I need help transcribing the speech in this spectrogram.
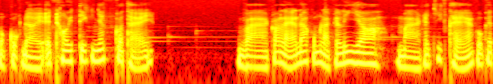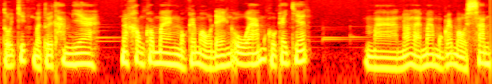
một cuộc đời ít hối tiếc nhất có thể. Và có lẽ đó cũng là cái lý do mà cái chiếc thẻ của cái tổ chức mà tôi tham gia, nó không có mang một cái màu đen u ám của cái chết, mà nó lại mang một cái màu xanh.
